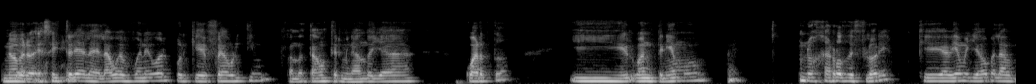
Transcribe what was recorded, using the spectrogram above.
No, pero esa historia de la del agua es buena igual porque fue a último, cuando estábamos terminando ya cuarto, y bueno, teníamos unos jarros de flores que habíamos llevado para la-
